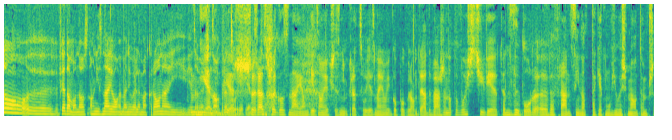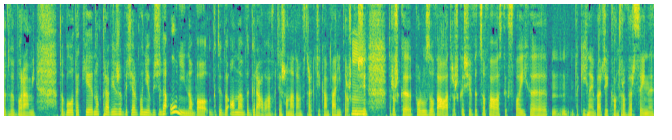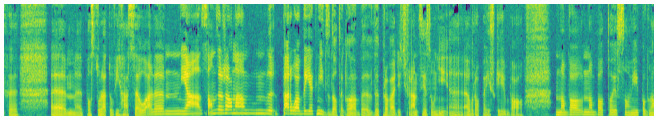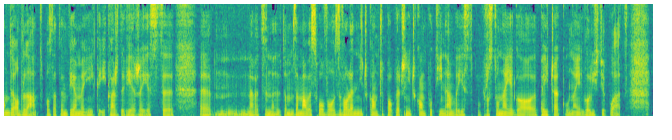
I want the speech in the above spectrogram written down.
No, y, wiadomo, no, oni znają Emmanuela Macrona i wiedzą, nie, jak się no, z nim wiesz, pracuje. Więc raz, to... że go znają, wiedzą, jak się z nim pracuje, znają jego poglądy, a dwa, że no to właściwie ten wybór y, we Francji, no tak jak mówiłyśmy o tym przed wyborami, to było takie, no prawie, że być albo nie być dla Unii, no bo gdyby ona wygrała, chociaż ona tam w trakcie kampanii troszkę mm. się, troszkę poluzowała, troszkę się wycofała z tych swoich y, takich najbardziej kontrowersyjnych postulatów i haseł, ale ja sądzę, że ona parłaby jak nic do tego, aby wyprowadzić Francję z Unii e, Europejskiej, bo, no bo, no bo to jest, są jej poglądy od lat. Poza tym wiemy i, i każdy wie, że jest e, nawet to za małe słowo zwolenniczką czy popleczniczką Putina, bo jest po prostu na jego paychecku, na jego liście płac.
